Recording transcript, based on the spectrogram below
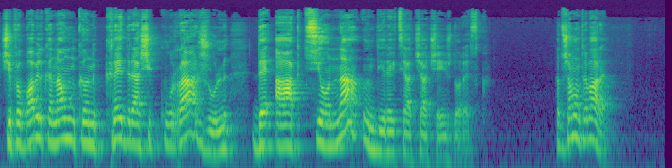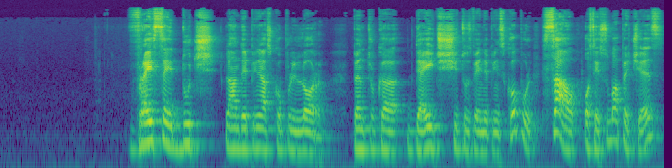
și probabil că n-au încă încrederea și curajul de a acționa în direcția ceea ce ei își doresc. Atunci am o întrebare. Vrei să-i duci la îndeplinirea scopului lor pentru că de aici și tu îți vei îndeplini scopul sau o să-i subapreciezi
